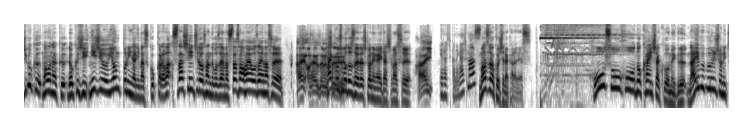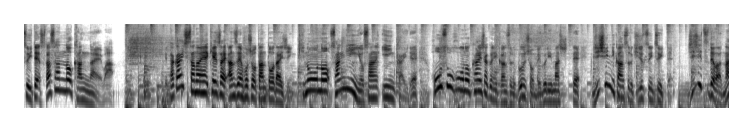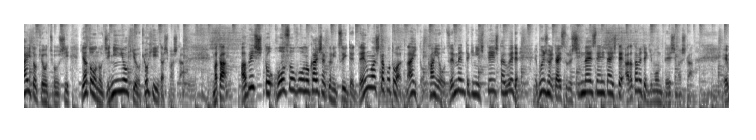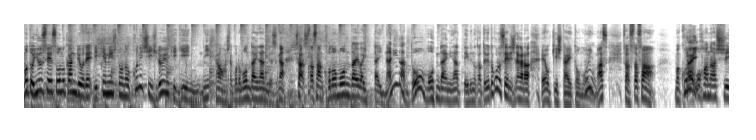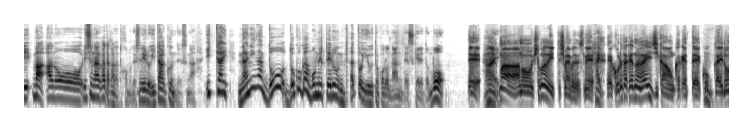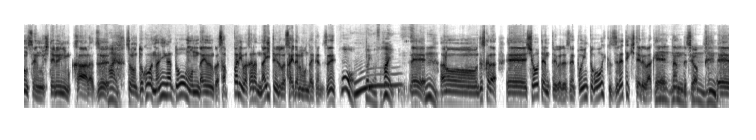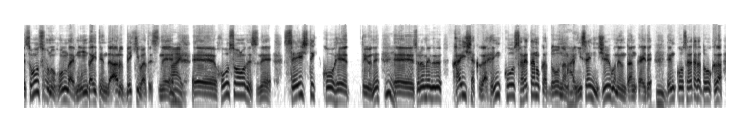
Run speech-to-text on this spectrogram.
時刻まもなく6時24分になります。ここからは須田慎一郎さんでございます。須田さんおはようございます。はい、はい、おはようございます。今週もどうぞよろしくお願いいたします。はい、よろしくお願いしますまずはこちらからです。放送法の解釈をめぐる内部文書について須田さんの考えは高市早苗経済安全保障担当大臣昨日の参議院予算委員会で放送法の解釈に関する文書をめぐりまして自身に関する記述について事実ではないと強調し野党の辞任要求を拒否いたしました。また安倍氏と放送法の解釈について電話したことはないと関与を全面的に否定した上で文書に対する信頼性に対して改めて疑問呈しました。元郵政総務官僚で立憲民主党の小西博之議員に談話したこの問題。なんですがさあ須田さんこの問題は一体何がどう問題になっているのかというところを整理しながらえお聞きしたいと思います、さあ須田さんまあ、このはい。お話、まああのリスナーの方々とかもですねいろいろいただくんですが一体何がどうどこが揉めてるんだというところなんですけれども、ええはい。まああの一言で言ってしまえばですね、はい。えこれだけ長い時間をかけて国会論戦をしているにもかかわらず、はい、そのどこが何がどう問題なのかさっぱりわからないというのが最大の問題点ですね。ほう。と言います。はい、ええうん。あのーですから、えー焦点というかですねポイントが大きくずれてきてるわけなんですよ。うんうんうん。えーそもそもの本来問題点であるべきはですね、はい。えー放送のですね政治的公平というね、うん。えーそれをめぐる解釈が変更されたのかどうなのか、はい。2015年の段階でうん。変更されたかどうかが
